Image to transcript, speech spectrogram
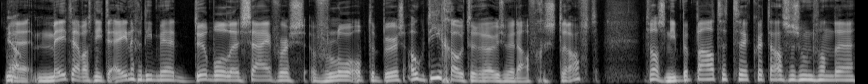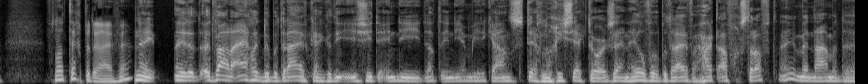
Ja. Eh, Meta was niet de enige die met dubbele cijfers verloor op de beurs. Ook die grote reuzen werden afgestraft. Het was niet bepaald het kwartaalseizoen van de, van de techbedrijven. Nee, nee dat, het waren eigenlijk de bedrijven. Kijk, die, je ziet in die, dat in die Amerikaanse technologie sector zijn heel veel bedrijven hard afgestraft. Hè. Met name de,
